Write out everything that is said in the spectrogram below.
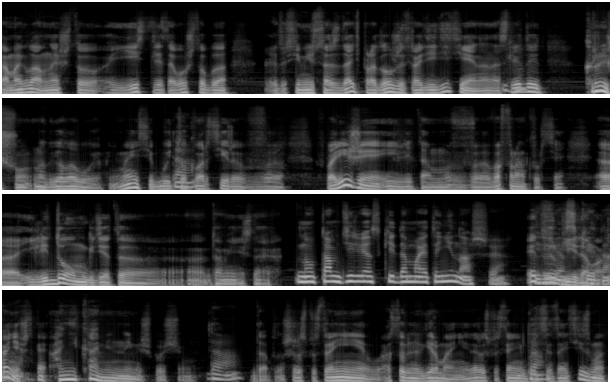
самое главное, что есть для того, чтобы эту семью создать, продолжить ради детей. Она наследует крышу над головой, понимаете? Будь то Да. квартира в, в Париже или там в- во Франкфурте, э, или дом где-то, э, там, я не знаю. Ну, там деревенские дома это не наши. Это другие деревенские дома, конечно. Они каменные, между прочим. Да. Да, потому что распространение, особенно в Германии, да, распространение Да. протестантизма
